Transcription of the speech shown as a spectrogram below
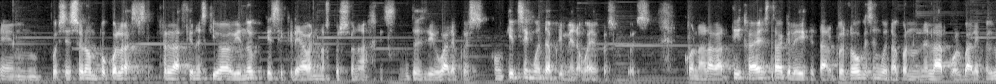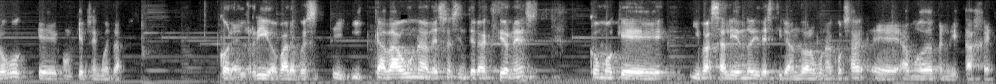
Em, pues eso era un poco las relaciones que iba viendo que se creaban los personajes. Entonces digo, vale, pues ¿con quién se encuentra primero? Bueno, pues, pues con la lagartija esta que le dice tal, pues luego que se encuentra con el árbol, vale, pues luego con quién se encuentra con el río, vale, pues y cada una de esas interacciones como que iba saliendo y destilando alguna cosa eh, a modo de aprendizaje.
